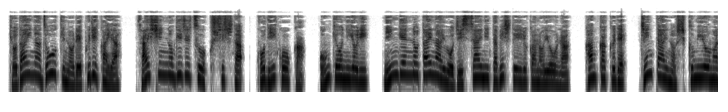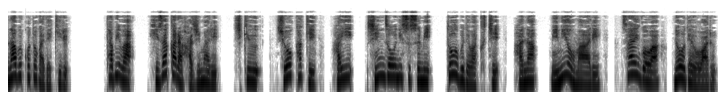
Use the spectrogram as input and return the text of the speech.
巨大な臓器のレプリカや最新の技術を駆使したコディ効果、音響により人間の体内を実際に旅しているかのような感覚で人体の仕組みを学ぶことができる。旅は膝から始まり、子宮、消化器、肺、心臓に進み、頭部では口、鼻、耳を回り、最後は脳で終わる。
